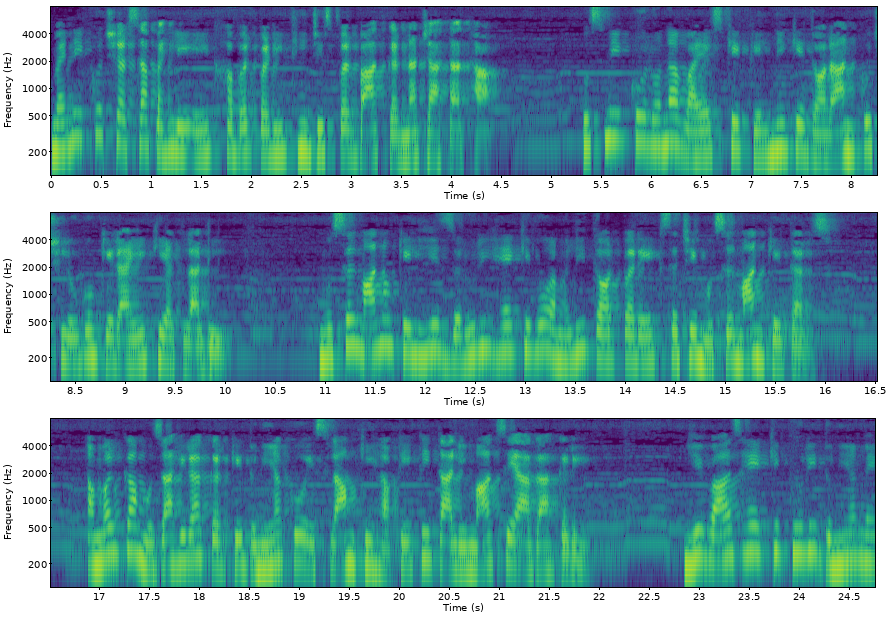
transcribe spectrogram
میں نے کچھ عرصہ پہلے ایک خبر پڑھی تھی جس پر بات کرنا چاہتا تھا۔ اس نے کورونا وائرس کے پھیلنے کے دوران کچھ لوگوں کے رائے کی اطلاع دی۔ مسلمانوں کے لیے ضروری ہے کہ وہ عملی طور پر ایک سچے مسلمان کے طرز عمل کا مظاہرہ کر کے دنیا کو اسلام کی حقیقی تعلیمات سے آگاہ کریں۔ یہ واضح ہے کہ پوری دنیا میں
